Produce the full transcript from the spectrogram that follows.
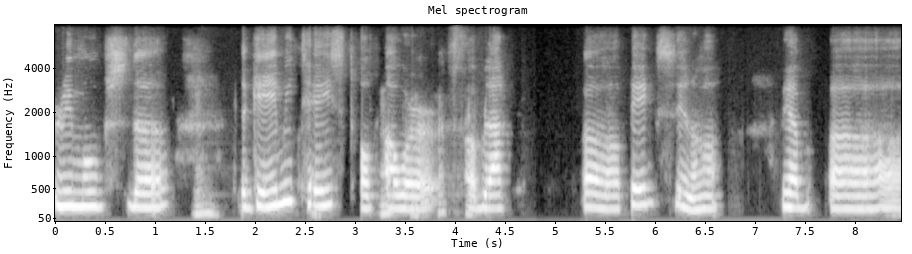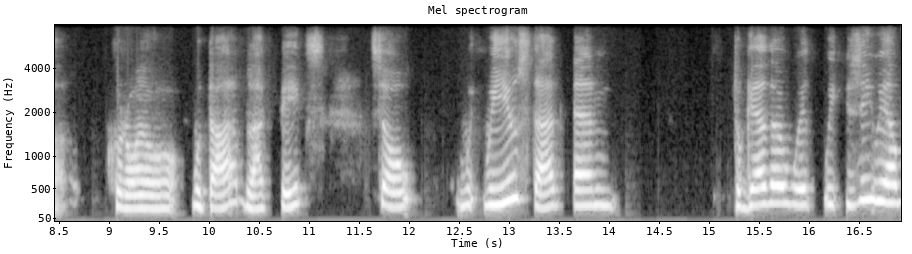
removes the mm. the gamey taste of mm, our uh, black uh, pigs. You know, we have uh, Kurono Buta, black pigs. So we, we use that, and together with we, you see, we have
